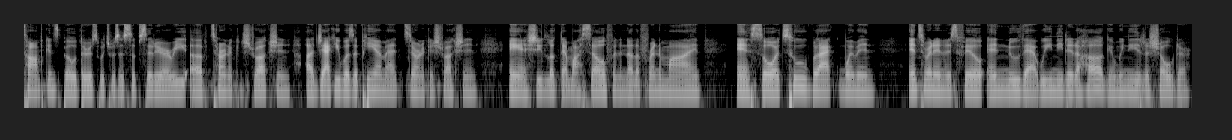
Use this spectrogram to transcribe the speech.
Tompkins Builders, which was a subsidiary of Turner Construction. Uh, Jackie was a PM at Turner Construction, and she looked at myself and another friend of mine and saw two black women entering in this field and knew that we needed a hug and we needed a shoulder.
